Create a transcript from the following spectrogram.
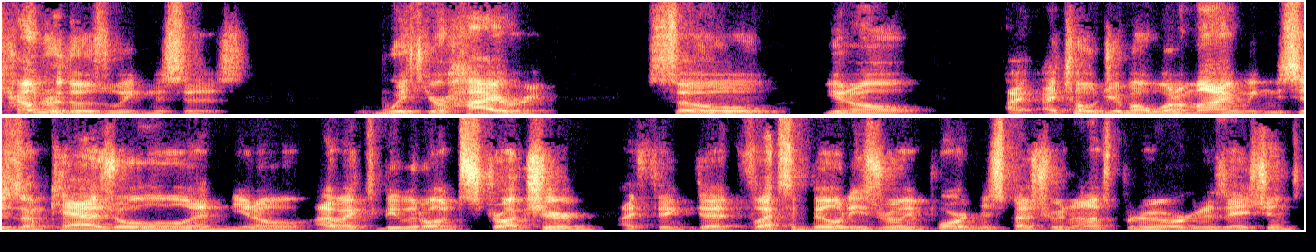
counter those weaknesses with your hiring. So mm-hmm. you know I, I, told you about one of my weaknesses. I'm casual and you know i like to be a little unstructured. I think that flexibility is really important especially in entrepreneurial organizations.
